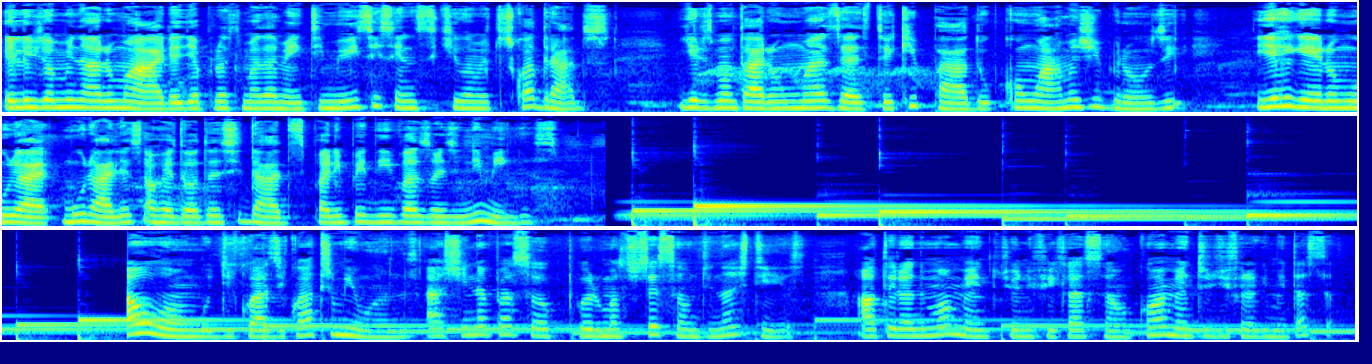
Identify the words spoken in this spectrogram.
eles dominaram uma área de aproximadamente 1.600 km, e eles montaram um exército equipado com armas de bronze e ergueram muralhas ao redor das cidades para impedir invasões inimigas. Ao longo de quase 4 mil anos, a China passou por uma sucessão de dinastias, alterando o momento de unificação com aumento de fragmentação.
